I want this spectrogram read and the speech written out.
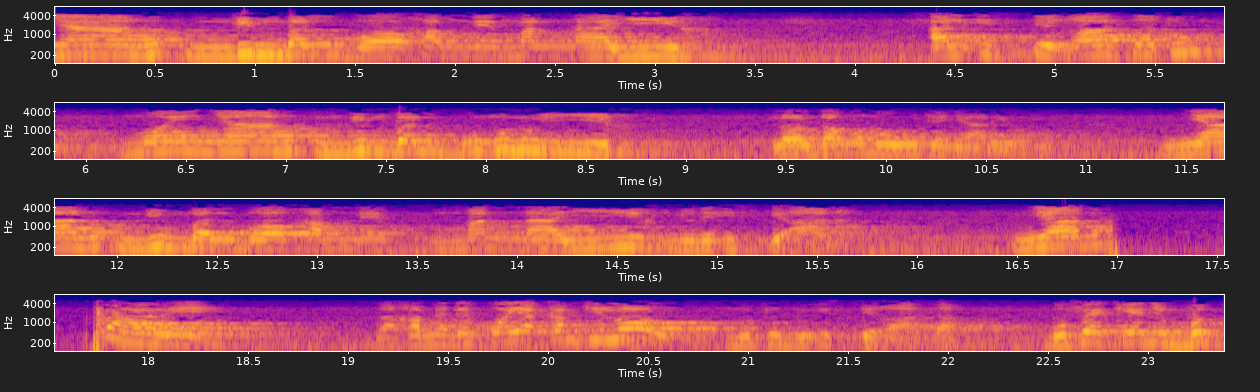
ñaanu ndimbal boo xam ne mën naa yiix al istigaasatu mooy ñaanu ndimbal bu munul yiix loolu dong moo wute ñaar yooyu ñaanu ndimbal boo xam ne mën naa yiix ñu ne istiaana ñaanu taxawee nga xam ne dañ koo yàkkam ci lool mu tudd istiraata bu fekkee ne bëgg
